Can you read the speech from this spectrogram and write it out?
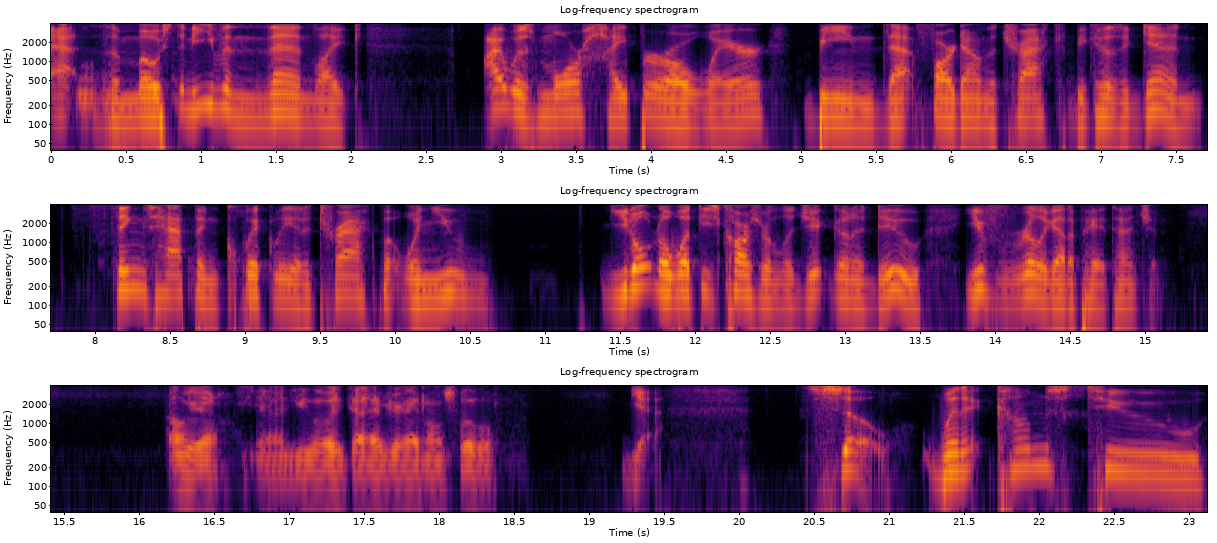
at Mhm. the most. And even then, like, I was more hyper aware being that far down the track because, again, things happen quickly at a track, but when you you don't know what these cars are legit going to do, you've really got to pay attention. Oh yeah, yeah. You always got to have your head on a swivel. Yeah. So when it comes to,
